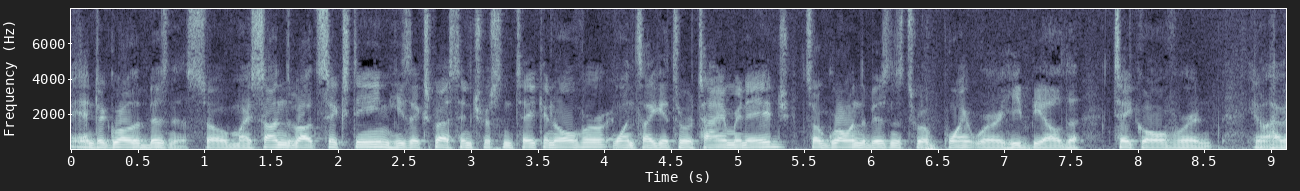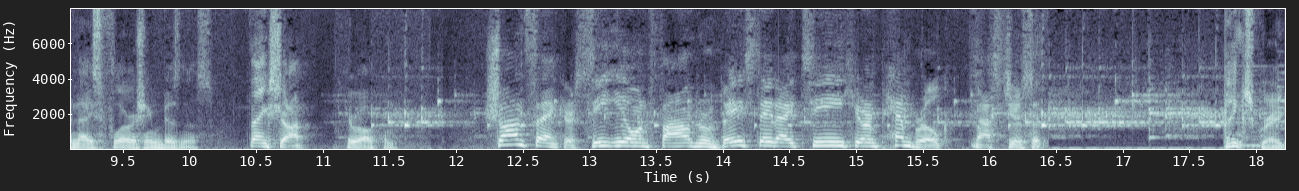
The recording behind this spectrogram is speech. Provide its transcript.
and to grow the business. So my son's about 16. He's expressed interest in taking over once I get to retirement age. So growing the business to a point where he'd be able to take over and you know have a nice flourishing business. Thanks, Sean. You're welcome. Sean Sanker, CEO and founder of Bay State IT here in Pembroke, Massachusetts. Thanks, Greg.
